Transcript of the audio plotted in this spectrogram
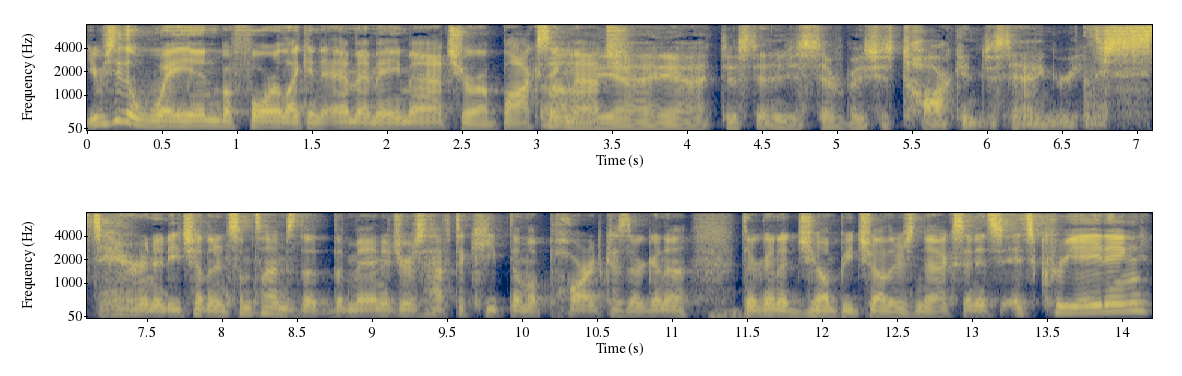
You ever see the weigh in before, like an MMA match or a boxing Oh, match? yeah, yeah. Just, uh, just everybody's just talking, just angry. they're staring at each other and sometimes the, the managers have to keep them apart because they're gonna they're gonna jump each other's necks and it's it's creating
